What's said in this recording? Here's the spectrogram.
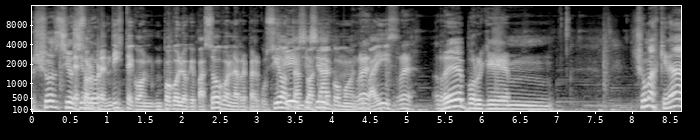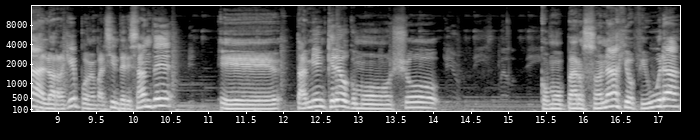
yo sigo ¿Te siendo. sorprendiste con un poco lo que pasó, con la repercusión, Sí, tanto sí, acá sí. como en Re, tu país? Re, re, porque mm, yo más que nada lo arranqué porque me parecía interesante. Eh, también creo como yo, como personaje o figura,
